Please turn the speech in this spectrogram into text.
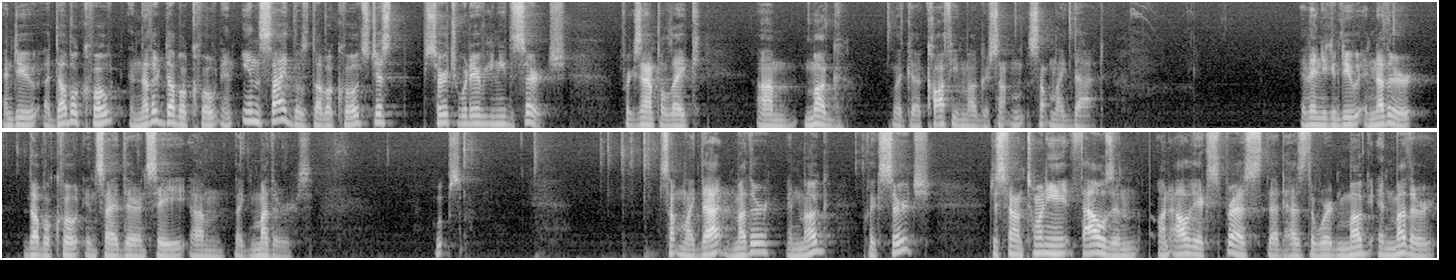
and do a double quote, another double quote, and inside those double quotes, just search whatever you need to search. For example, like um, mug, like a coffee mug or something, something like that. And then you can do another double quote inside there and say um, like mothers. Whoops. Something like that, mother and mug. Click search. Just found 28,000 on AliExpress that has the word mug and mother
